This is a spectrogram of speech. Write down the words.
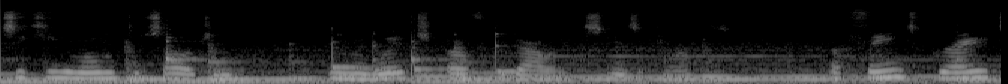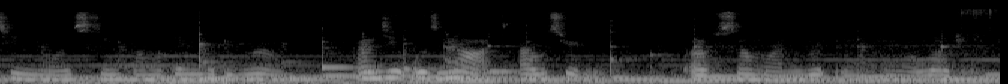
seeking a moment of solitude in which of balance his accounts? A faint grating noise came from within the room, and it was not, I was certain, of someone written in a ledger.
